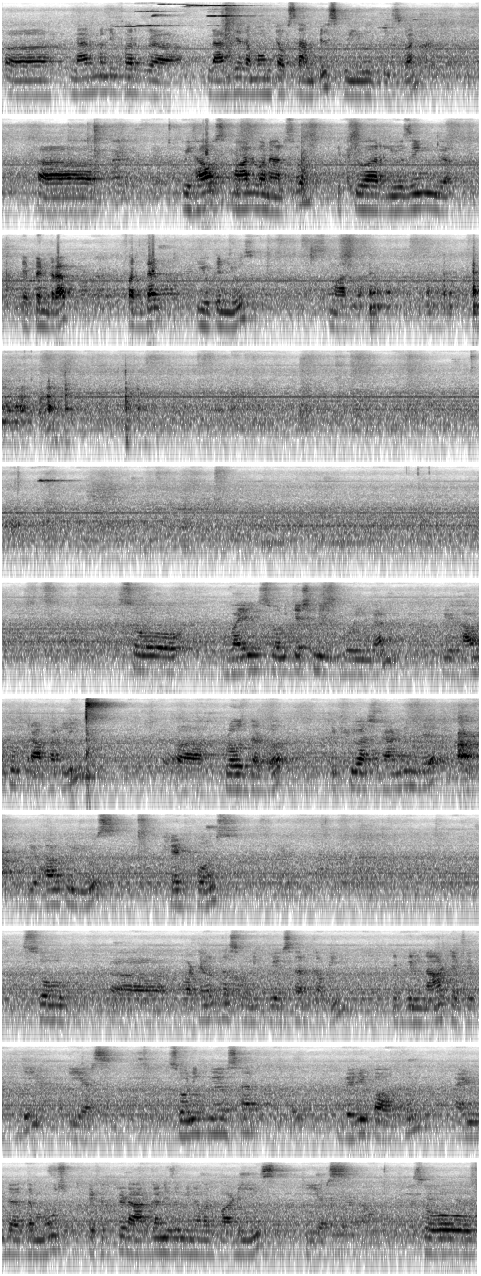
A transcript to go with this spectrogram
uh, normally for uh, larger amount of samples we use this one. Uh, we have small one also. If you are using a pen drop for that you can use small one so while sonication is going on you have to properly uh, close the door. If you are standing there you have to use headphones. So uh, whatever the sonic waves are coming it will not affect the ears. Sonic waves are very powerful and uh, the most affected organism in our body is ears. So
